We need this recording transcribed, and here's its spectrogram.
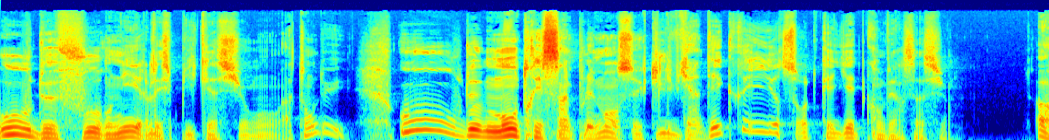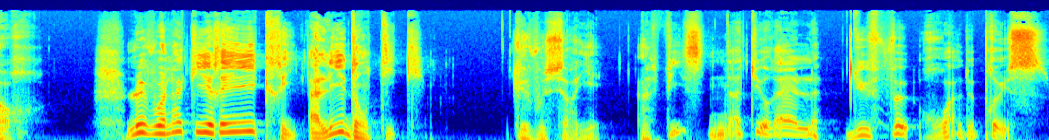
ou de fournir l'explication attendue, ou de montrer simplement ce qu'il vient d'écrire sur le cahier de conversation. Or, le voilà qui réécrit à l'identique que vous seriez un fils naturel du feu roi de Prusse.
